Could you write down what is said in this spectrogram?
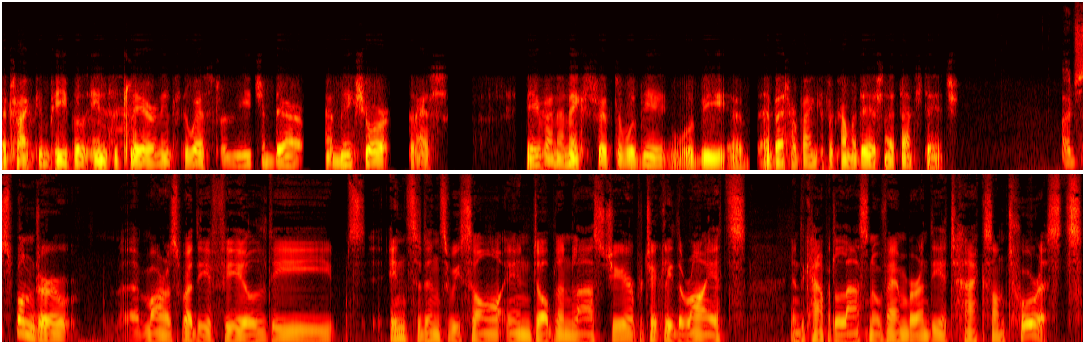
attracting people into Clare and into the western region there, and make sure that on the next trip there would be would be a, a better bank of accommodation at that stage. I just wonder uh, Maurice, whether you feel the incidents we saw in Dublin last year, particularly the riots in the capital last November and the attacks on tourists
